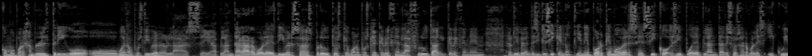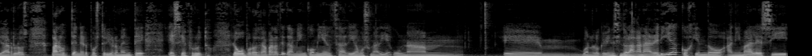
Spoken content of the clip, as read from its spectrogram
como por ejemplo el trigo, o bueno, pues las, eh, a plantar árboles, diversos productos que, bueno, pues que crecen la fruta, que crecen en los diferentes sitios y que no tiene por qué moverse si, si puede plantar esos árboles y cuidarlos para obtener posteriormente ese fruto. Luego, por otra parte, también comienza, digamos, una, mm, eh, bueno, lo que viene siendo la ganadería, cogiendo animales y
